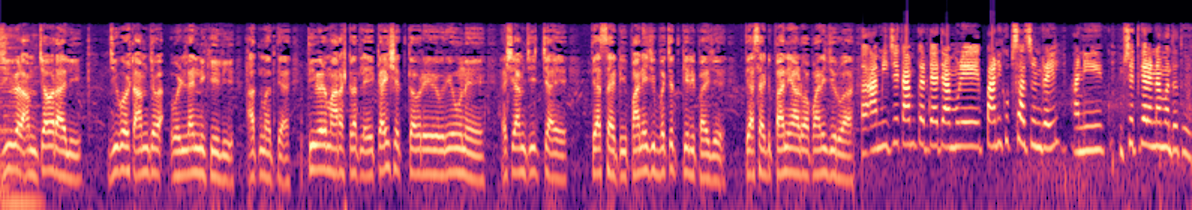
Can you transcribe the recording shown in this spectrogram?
जी वेळ आमच्यावर आली जी गोष्ट आमच्या वडिलांनी केली आत्महत्या ती वेळ महाराष्ट्रातल्या एकाही शेतकऱ्यावर येऊ नये अशी आमची इच्छा आहे. त्यासाठी पाण्याची बचत केली पाहिजे. त्यासाठी पाणी अडवा पाणी जिरवा. आम्ही जे काम करताय त्यामुळे पाणी खूप साचून राहील आणि शेतकऱ्यांना मदत होईल.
